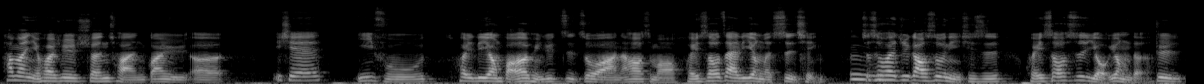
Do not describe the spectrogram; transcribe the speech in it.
他们也会去宣传关于呃一些衣服会利用保特瓶去制作啊，然后什么回收再利用的事情，就是会去告诉你，其实回收是有用的，去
